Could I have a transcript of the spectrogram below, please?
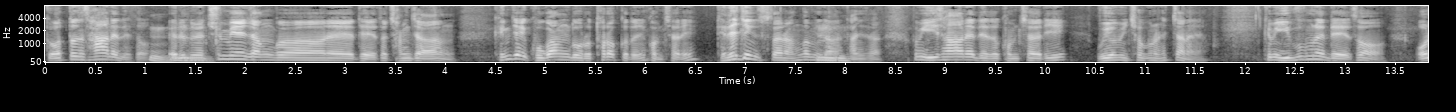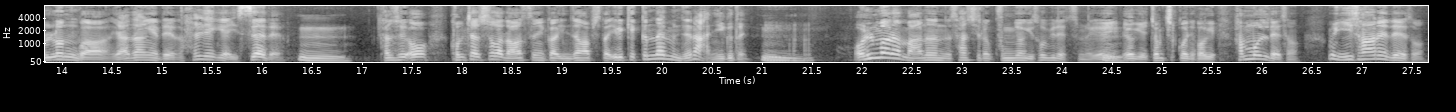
그 어떤 사안에 대해서 음. 예를 들면 추미애 장관에 대해서 장장 굉장히 고강도로 털었거든요 검찰이 대대적인 수사를 한 겁니다 음. 단위사 그럼 이 사안에 대해서 검찰이 무혐의 처분을 했잖아요. 그러면 이 부분에 대해서 언론과 야당에 대해서 할 얘기가 있어야 돼요. 음. 단순히 어 검찰 수가 나왔으니까 인정합시다 이렇게 끝날 문제는 아니거든. 음. 얼마나 많은 사실은 국력이 소비됐습니다. 여기, 음. 여기 정치권이 거기 함몰돼서 그럼 이 사안에 대해서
